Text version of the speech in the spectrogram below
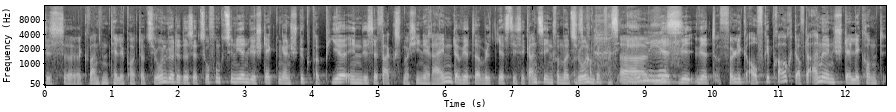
dieser Quantenteleportation würde das jetzt so funktionieren, wir stecken ein Stück Papier in diese Faxmaschine rein, da wird aber jetzt diese ganze Information äh, wird, wird völlig aufgebraucht. Auf der anderen Stelle kommt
